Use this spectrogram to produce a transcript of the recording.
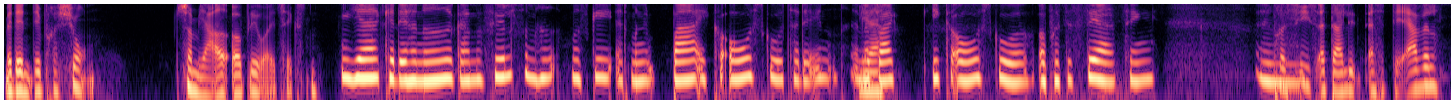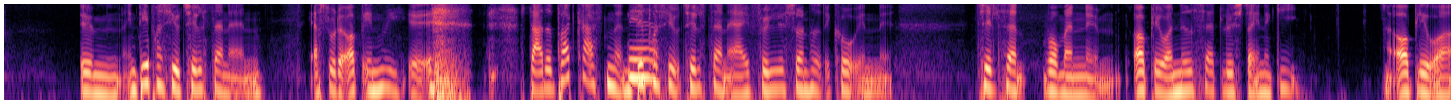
med den depression, som jeg oplever i teksten. Ja, kan det have noget at gøre med følsomhed? Måske, at man bare ikke kan overskue at tage det ind? Eller ja. bare ikke kan overskue at processere ting? Um. Præcis, at der er lidt, altså det er vel øhm, en depressiv tilstand af en, jeg slog det op, inden vi øh, startede podcasten, en ja. depressiv tilstand er ifølge sundhed.dk en øh, tilstand, hvor man øh, oplever nedsat lyst og energi, og oplever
